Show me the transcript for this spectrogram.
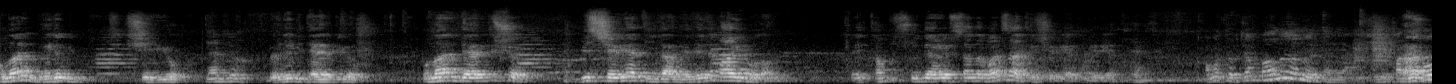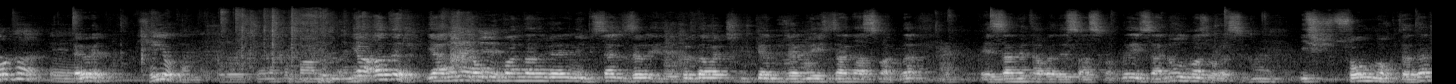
bunların böyle bir şeyi yok. Derdi yok. Böyle bir derdi yok. Bunların derdi şu. Biz şeriat ilan edelim, aynı olalım. E tam Suudi Arabistan'da var zaten şeriat meriyat. Ama kökten bağlı Amerika yani. Şimdi parası Ha. orada. E, Evet. Şey yok yani. E, bağlı. Yani, Ya adı, yani Evet, evet, evet. kumandanı vermeyeyim. Sen zır, hırdavatçı dükkanın üzerine eczane asmakla, eczane tabelası asmakla eczane olmaz orası. Hı. İş son noktada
